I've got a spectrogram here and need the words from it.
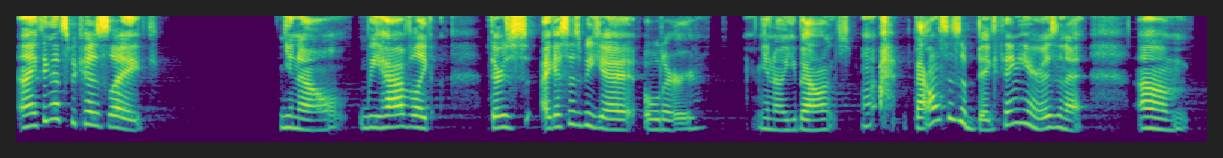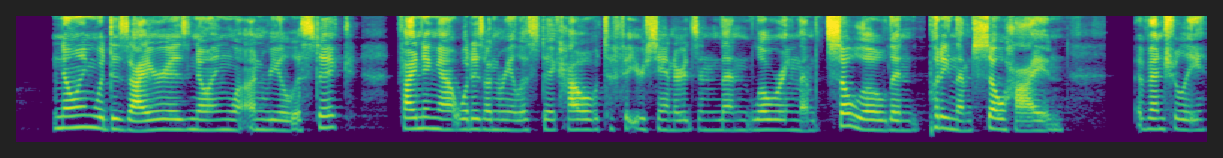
And I think that's because, like, you know, we have, like, there's I guess as we get older, you know, you balance balance is a big thing here, isn't it? Um, knowing what desire is, knowing what unrealistic, finding out what is unrealistic, how to fit your standards and then lowering them so low, then putting them so high and eventually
